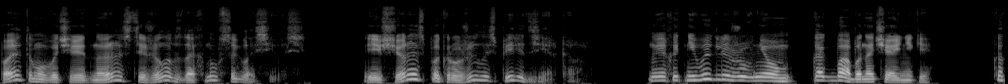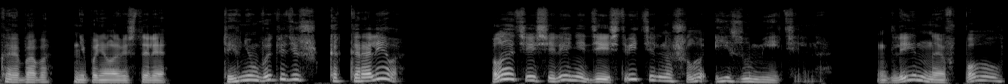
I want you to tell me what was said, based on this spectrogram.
поэтому в очередной раз, тяжело вздохнув, согласилась. Еще раз покружилась перед зеркалом. «Ну, я хоть не выгляжу в нем, как баба на чайнике». «Какая баба?» — не поняла Вестеле. «Ты в нем выглядишь, как королева». Платье Селене действительно шло изумительно. Длинная в пол,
